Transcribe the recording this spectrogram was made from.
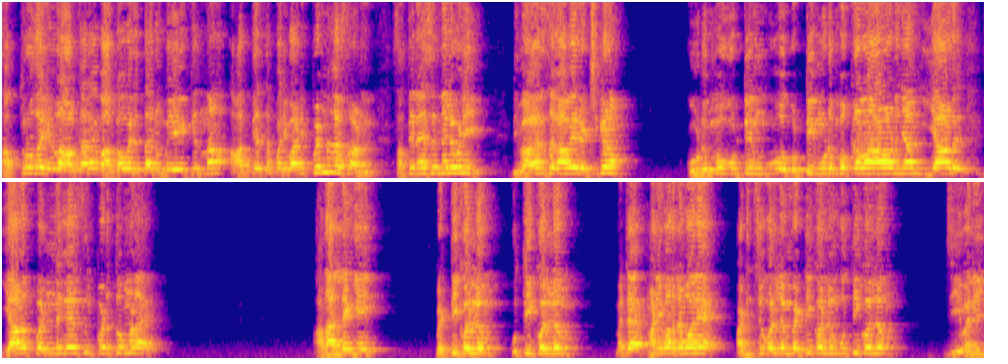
ശത്രുതയുള്ള ആൾക്കാരെ വകവരുത്താൻ ഉപയോഗിക്കുന്ന ആദ്യത്തെ പരിപാടി പെണ്ണുകസാണ്. സത്യനേശൻ നിലവിളി ദിവാകര സഖാവെ രക്ഷിക്കണം. കുടുംബ കുട്ടിയും കുട്ടിയും കുടുംബക്കളാണ് ഞാൻ ഇയാൾ ഇയാൾ പെണ്ണ് കേസിൽ പെടുത്തും നമ്മളെ അതല്ലെങ്കിൽ വെട്ടിക്കൊല്ലും കുത്തിക്കൊല്ലും മറ്റേ മണി പറഞ്ഞ പോലെ അടിച്ചു കൊല്ലും വെട്ടിക്കൊല്ലും കുത്തിക്കൊല്ലും. ജീവനിൽ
